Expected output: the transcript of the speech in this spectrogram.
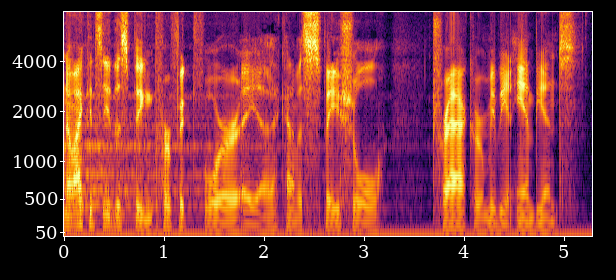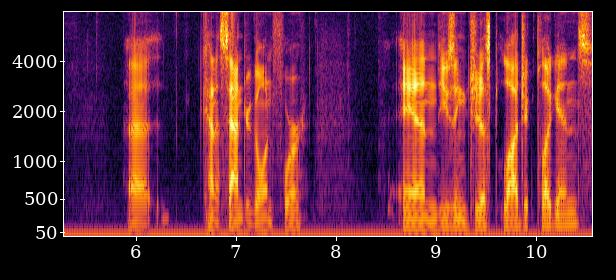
Now I could see this being perfect for a uh, kind of a spatial track or maybe an ambient uh, kind of sound you're going for. And using just Logic plugins,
